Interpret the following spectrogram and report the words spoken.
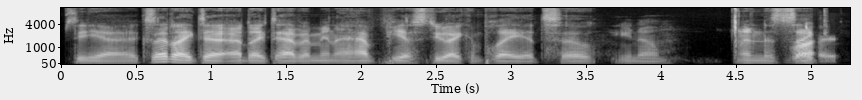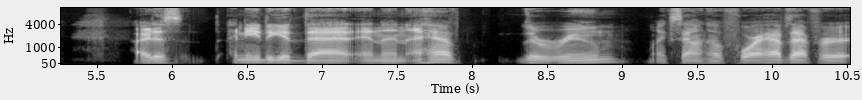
So yeah, because I'd like to I'd like to have. I mean, I have PS2, I can play it, so you know, and it's like I just I need to get that, and then I have the Room, like Silent Hill 4. I have that for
